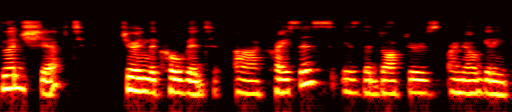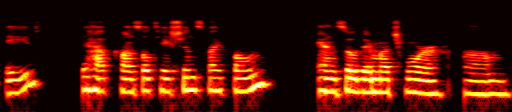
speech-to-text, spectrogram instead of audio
good shift during the COVID uh, crisis is that doctors are now getting paid to have consultations by phone. And so they're much more, um,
